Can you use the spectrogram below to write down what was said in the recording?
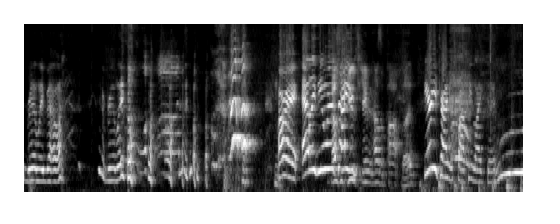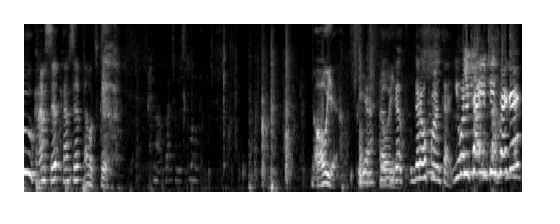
Really, Bella? really? All right, Ellie, do you want to How's try the your? juice, Javen? How's the pop, bud? He already tried his pop. He liked it. Ooh, can I have a sip? Can I have a sip? That looks good. Oh yeah. Yeah. Oh, yeah. Good, good old Fanta. You want to try your cheeseburger?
